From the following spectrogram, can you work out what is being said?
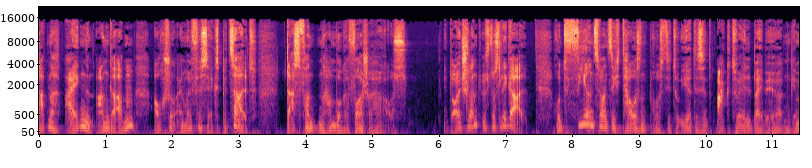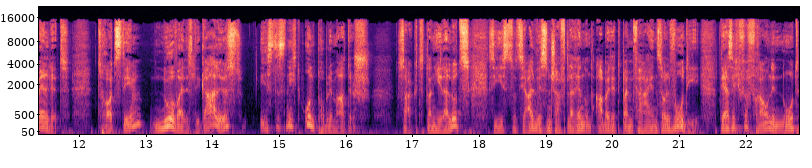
hat nach eigenen Angaben auch schon einmal für Sex bezahlt. Das fanden Hamburger Forscher heraus. In Deutschland ist das legal. Rund 24.000 Prostituierte sind aktuell bei Behörden gemeldet. Trotzdem, nur weil es legal ist, ist es nicht unproblematisch, sagt Daniela Lutz. Sie ist Sozialwissenschaftlerin und arbeitet beim Verein Solvodi, der sich für Frauen in Not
